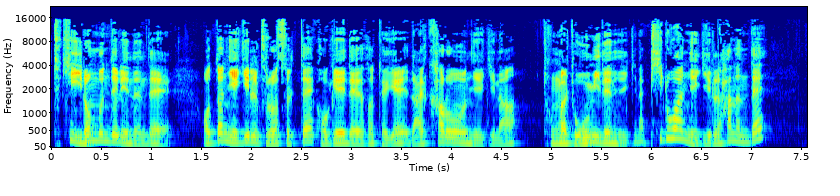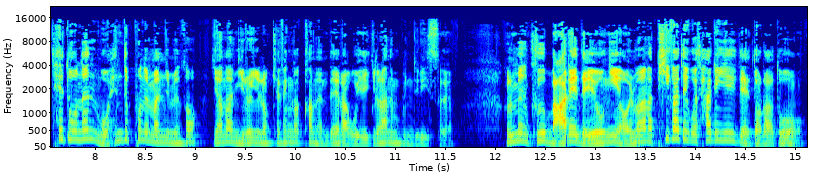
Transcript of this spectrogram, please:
특히 이런 분들이 있는데 어떤 얘기를 들었을 때 거기에 대해서 되게 날카로운 얘기나 정말 도움이 되는 얘기나 필요한 얘기를 하는데 태도는 뭐 핸드폰을 만지면서 야 난 이런 이렇게 생각하는데라고 얘기를 하는 분들이 있어요. 그러면 그 말의 내용이 얼마나 피가 되고 살이 되더라도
